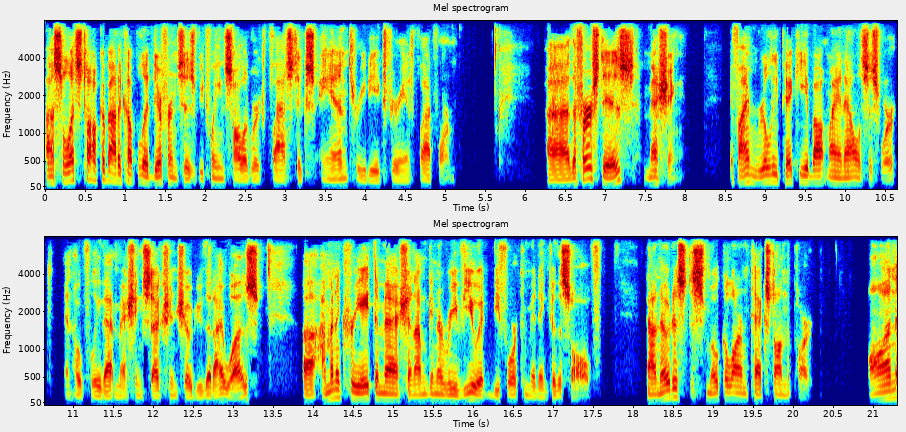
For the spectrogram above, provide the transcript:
Uh, so let's talk about a couple of differences between SOLIDWORKS Plastics and 3D Experience Platform. Uh, the first is meshing. If I'm really picky about my analysis work, and hopefully that meshing section showed you that I was, uh, I'm gonna create the mesh and I'm gonna review it before committing to the solve. Now notice the smoke alarm text on the part. On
